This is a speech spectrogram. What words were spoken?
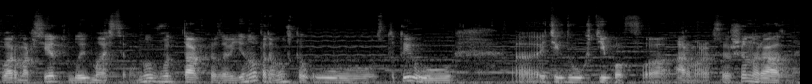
в армор сет Блейдмастера. Ну, вот так заведено, потому что у статы, у Э, этих двух типов э, арморов совершенно разные.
